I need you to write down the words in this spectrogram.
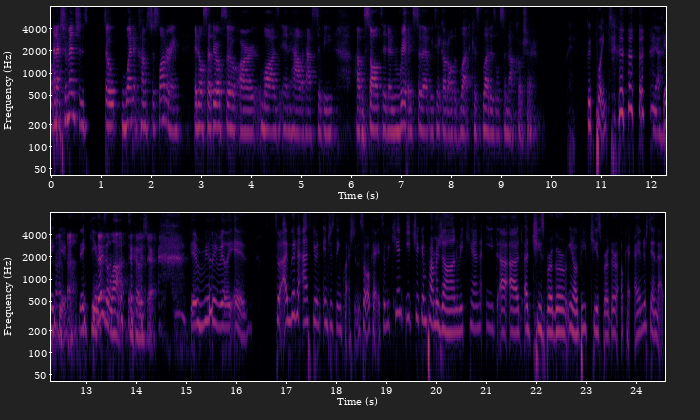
Okay. And I should mention so when it comes to slaughtering, it also there also are laws in how it has to be um, salted and rinsed so that we take out all the blood because blood is also not kosher. Good point. yeah. Thank you. Thank you. There's a lot to kosher. it really, really is. So I'm going to ask you an interesting question. So, okay, so we can't eat chicken parmesan. We can't eat a, a, a, cheeseburger, you know, beef cheeseburger. Okay, I understand that.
